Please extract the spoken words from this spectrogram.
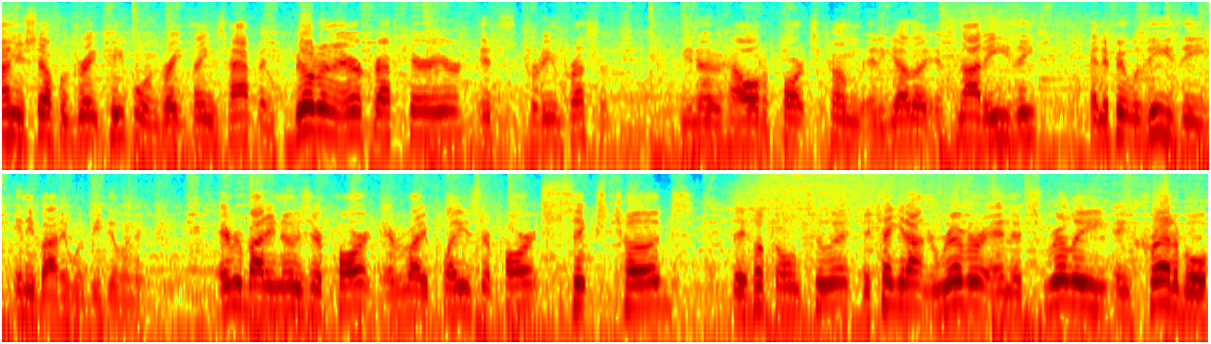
Surround yourself with great people and great things happen. Building an aircraft carrier, it's pretty impressive. You know how all the parts come together. It's not easy, and if it was easy, anybody would be doing it. Everybody knows their part, everybody plays their part. Six tugs, they hook onto it, they take it out in the river, and it's really incredible.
